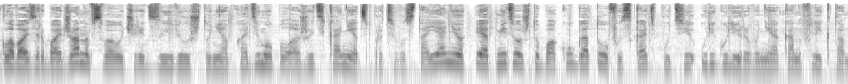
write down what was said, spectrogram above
Глава Азербайджана, в свою очередь, заявил, что необходимо положить конец противостоянию и отметил, что Баку готов искать пути урегулирования конфликта.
